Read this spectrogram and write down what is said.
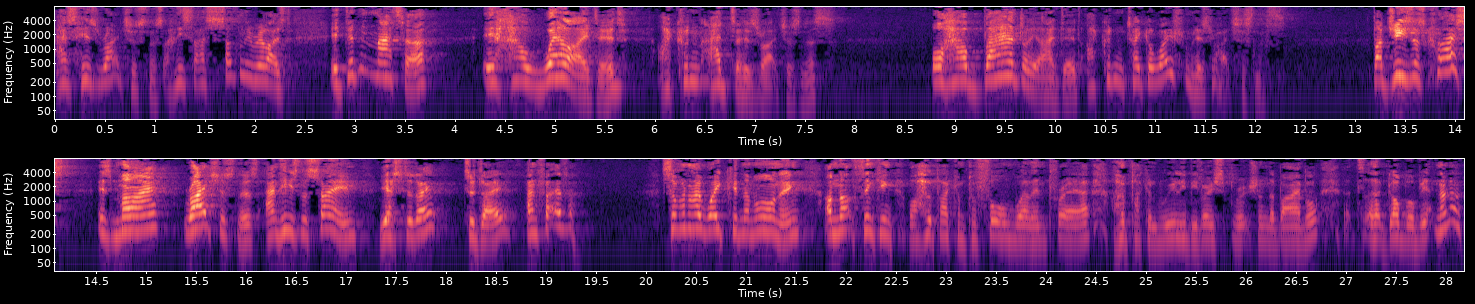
as his righteousness. And he said, I suddenly realized it didn't matter how well I did, I couldn't add to his righteousness. Or how badly I did, I couldn't take away from his righteousness. But Jesus Christ is my righteousness, and He's the same yesterday, today, and forever. So when I wake in the morning, I'm not thinking, well, I hope I can perform well in prayer. I hope I can really be very spiritual in the Bible. Uh, God will be. No, no.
